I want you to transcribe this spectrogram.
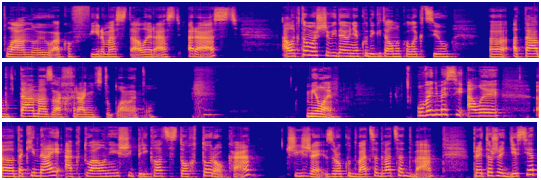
plánujú ako firma stále rásť a rásť. Ale k tomu ešte vydajú nejakú digitálnu kolekciu uh, a tá, tá má zachrániť tú planetu. Milé. Uveďme si ale uh, taký najaktuálnejší príklad z tohto roka, čiže z roku 2022, pretože 10.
